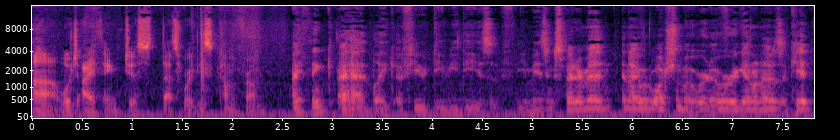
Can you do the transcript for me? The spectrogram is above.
uh, which I think just that's where these come from. I think I had like a few DVDs of The Amazing Spider-Man, and I would watch them over and over again when I was a kid.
